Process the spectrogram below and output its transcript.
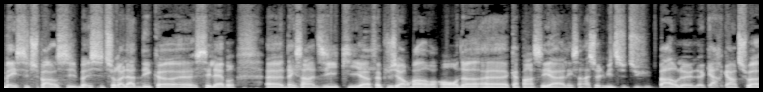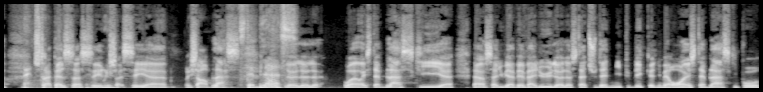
Ben, si tu penses, si, ben, si tu relates des cas euh, célèbres euh, d'incendie qui a fait plusieurs morts, on a euh, qu'à penser à, à celui du, du bar le, Gargantua. Ben, tu te rappelles ça? C'est c'est Richard Blas. C'était Blas. le, le Ouais, ouais, c'était Blas qui, euh, d'ailleurs, ça lui avait valu là, le statut d'ennemi public numéro un. C'était Blas qui, pour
